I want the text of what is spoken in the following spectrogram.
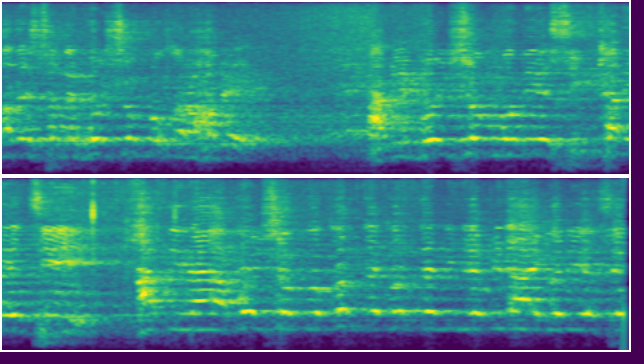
তাদের সাথে বৈষম্য করা হবে। আমি বৈষম্য দিয়ে শিক্ষা দিয়েছি হাসিনা বৈষম্য করতে করতে নিজে বিদায় করিয়েছে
